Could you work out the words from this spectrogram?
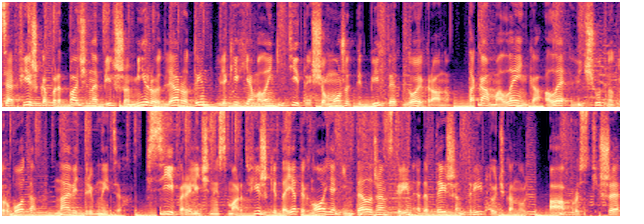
Ця фішка передбачена більшою мірою для родин, в яких є маленькі діти, що можуть підбігти до екрану. Така маленька, але відчутна турбота навіть в дрібницях. Всі перелічені смарт-фішки дає технологія Intelligent Screen Adaptation 3.0, а простіше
